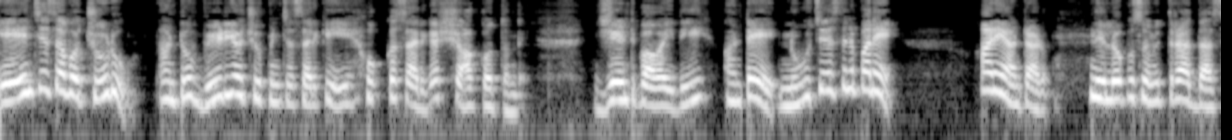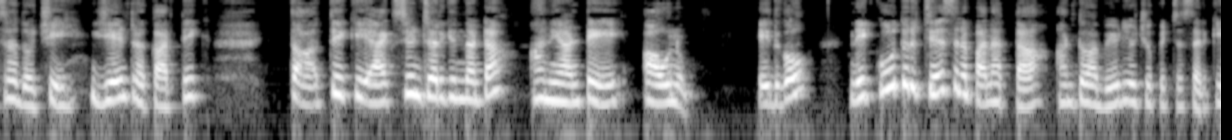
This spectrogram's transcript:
ఏం చేసావో చూడు అంటూ వీడియో చూపించేసరికి ఒక్కసారిగా షాక్ అవుతుంది. ఏంటి బావ ఇది? అంటే నువ్వు చేసిన పనే? అని అంటాడు. నీలోపు సుమిత్ర దశరథ్ వచ్చి ఏంట్రా కార్తీక్? తాతయ్యకి యాక్సిడెంట్ జరిగిందంట? అని అంటే అవును. ఇదిగో నీ కూతురు చేసిన పనత్త అంటూ ఆ వీడియో చూపించేసరికి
